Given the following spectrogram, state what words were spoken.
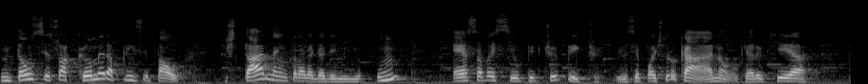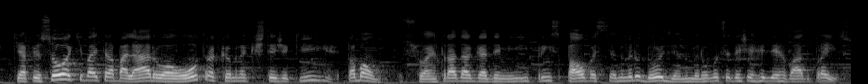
Então, se a sua câmera principal está na entrada HDMI 1, essa vai ser o Picture-Picture. E você pode trocar, ah não, eu quero que a, que a pessoa que vai trabalhar ou a outra câmera que esteja aqui, tá bom, sua entrada HDMI principal vai ser a número 2 e a número 1 você deixa reservado para isso.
